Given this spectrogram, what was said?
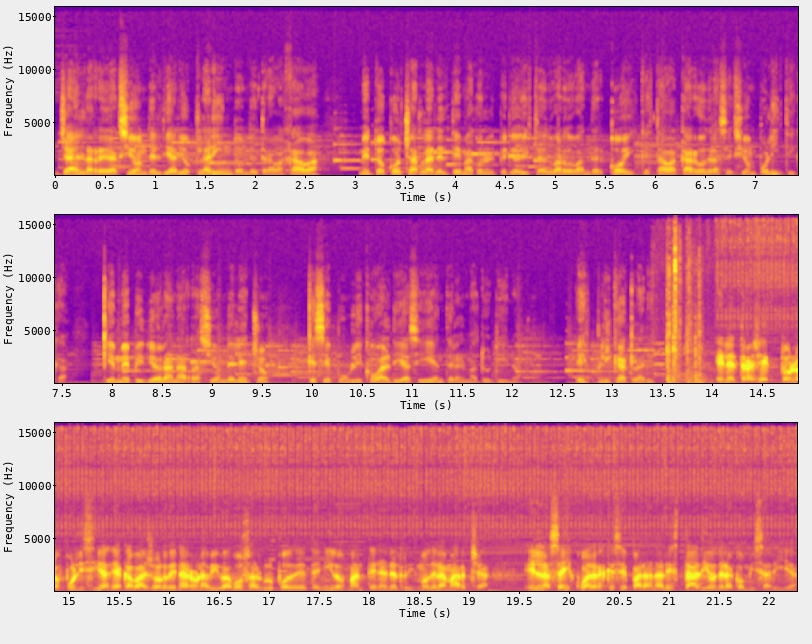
Ya en la redacción del diario Clarín, donde trabajaba, me tocó charlar el tema con el periodista Eduardo Van que estaba a cargo de la sección política, quien me pidió la narración del hecho que se publicó al día siguiente en el matutino. Explica Clarín. En el trayecto, los policías de a caballo ordenaron a viva voz al grupo de detenidos mantener el ritmo de la marcha, en las seis cuadras que separan al estadio de la comisaría.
